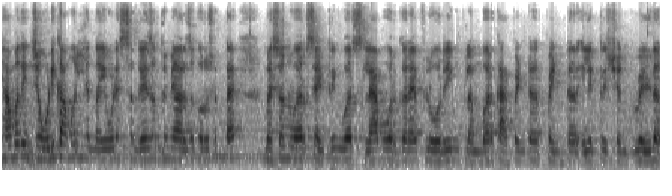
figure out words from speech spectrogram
ह्यामध्ये जेवढी कामं लिहित ना एवढे सगळेजण तुम्ही अर्ज करू शकताय. Mason work centering work slab worker आहे flooring plumber carpenter painter electrician welder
